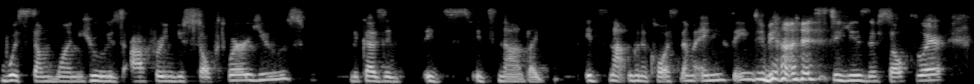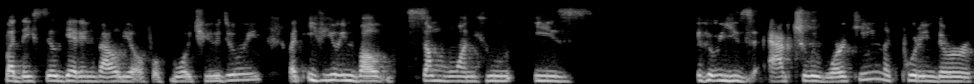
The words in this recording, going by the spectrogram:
with someone who's offering you software use because it, it's it's not like it's not going to cost them anything to be honest to use their software but they still get in value of what you're doing but if you involve someone who is who is actually working like putting their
